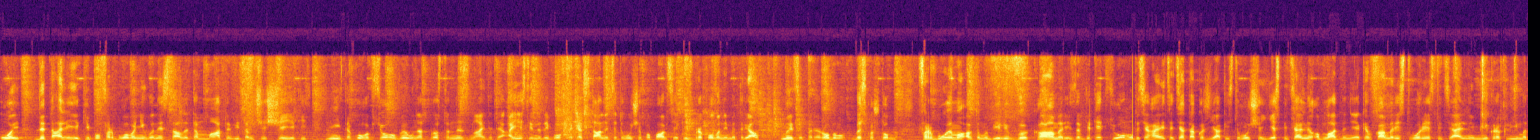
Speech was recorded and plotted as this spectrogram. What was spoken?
ой, деталі, які пофарбовані, вони стали там матові там чи ще якісь. Ні, такого всього ви у нас просто не знайдете. А якщо, не дай Бог, таке станеться, тому що попався якийсь бракований матеріал, ми це переробимо безкоштовно. Фарбуємо автомобілі в камері. Завдяки цьому досягається ця також якість, тому що є спеціальне обладнання, яке в камері створює спеціальний мікроклімат.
